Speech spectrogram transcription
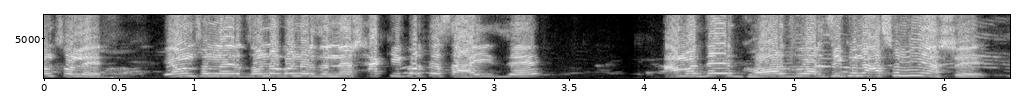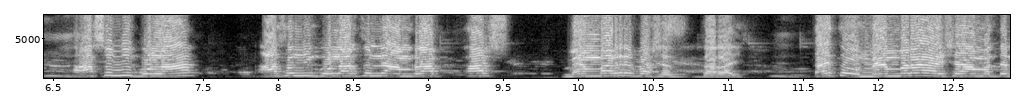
অঞ্চলের এই অঞ্চলের জনগণের জন্য সাক্ষী করতে চাই যে আমাদের ঘর দুয়ার যে কোনো আসনি আসে। আসনি গোলা আসনি গোলার জন্য আমরা ফার্স্ট মেম্বারের পাশে দাঁড়াই। তাই তো? মেম্বাররা এসে আমাদের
